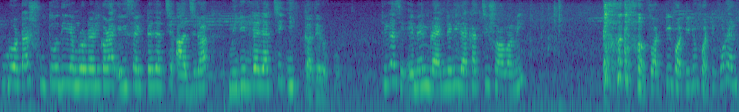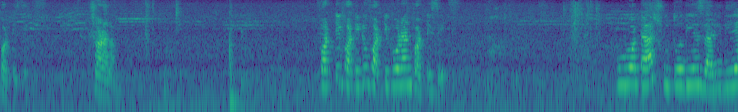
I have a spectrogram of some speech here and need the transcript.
পুরোটা সুতো দিয়ে এমব্রয়ডারি করা। এই সাইডটা যাচ্ছে আজরা মিডিলটা যাচ্ছে ইক্কাতের ওপর। ঠিক আছে? এম এম ব্র্যান্ডেরই দেখাচ্ছি সব আমি। Forty forty two forty four and forty six সরালাম। Forty forty two forty four and forty six পুরোটা সুতো দিয়ে, জারি দিয়ে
